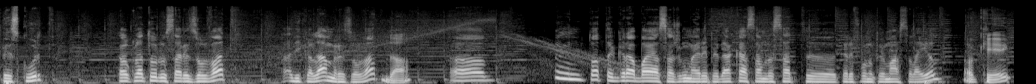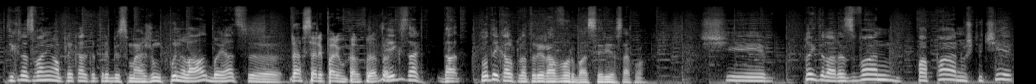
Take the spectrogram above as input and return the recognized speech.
pe scurt, calculatorul s-a rezolvat, adică l-am rezolvat. Da. Uh, în toată graba aia să ajung mai repede acasă, am lăsat uh, telefonul pe masă la el. Ok. Zic, Răzvan, eu am plecat că trebuie să mai ajung până la alt băiat să... Da, să repare un calculator. Exact, dar tot de calculator era vorba, serios acum. Și plec de la Răzvan, papa, nu știu ce,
